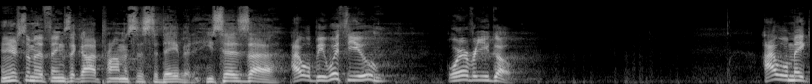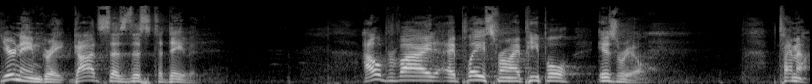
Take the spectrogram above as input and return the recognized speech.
And here's some of the things that God promises to David. He says, uh, I will be with you wherever you go. I will make your name great. God says this to David. I will provide a place for my people, Israel. Time out.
